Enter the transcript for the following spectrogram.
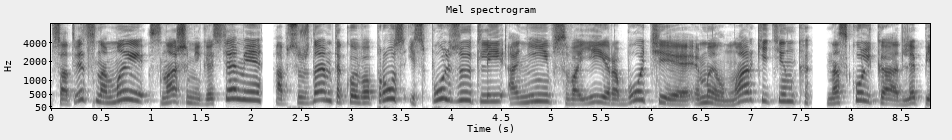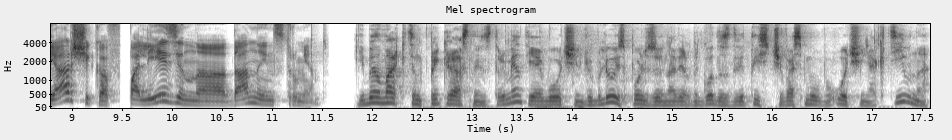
соответственно, мы с нашими гостями обсуждаем такой вопрос, используют ли они в своей работе email-маркетинг, насколько для пиарщиков полезен э, данный инструмент. Email-маркетинг прекрасный инструмент, я его очень люблю, использую, наверное, года с 2008 очень активно.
